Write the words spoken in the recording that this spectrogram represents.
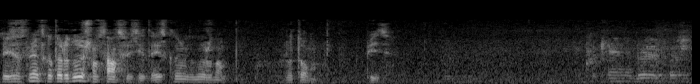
То есть инструмент, который дуешь, он сам светит, а есть который нужно ртом пить. Какие они были точно.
